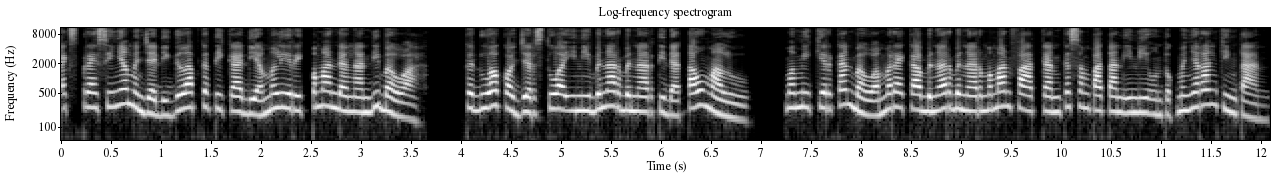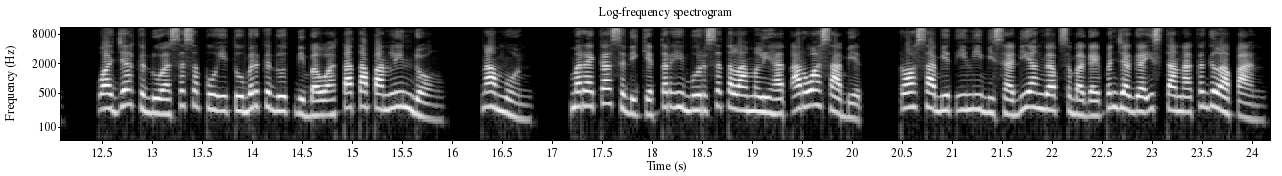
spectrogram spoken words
Ekspresinya menjadi gelap ketika dia melirik pemandangan di bawah. Kedua Kojers tua ini benar-benar tidak tahu malu memikirkan bahwa mereka benar-benar memanfaatkan kesempatan ini untuk menyerang King Tan. Wajah kedua sesepuh itu berkedut di bawah tatapan Lindong. Namun, mereka sedikit terhibur setelah melihat arwah sabit. Roh sabit ini bisa dianggap sebagai penjaga istana kegelapan.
